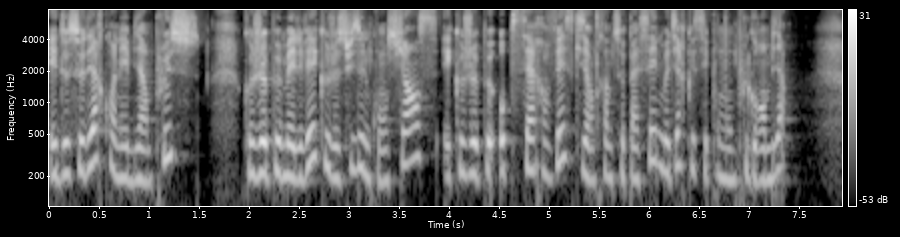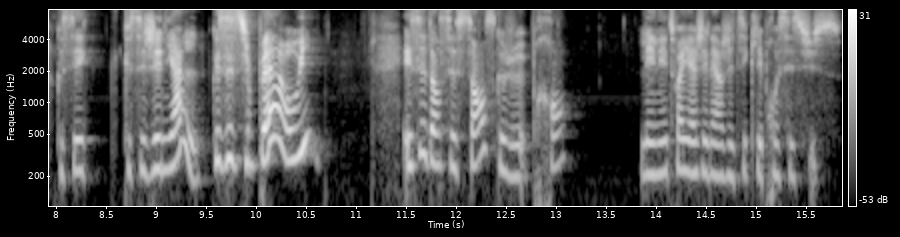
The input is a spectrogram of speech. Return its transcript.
et de se dire qu'on est bien plus, que je peux m'élever, que je suis une conscience et que je peux observer ce qui est en train de se passer et me dire que c'est pour mon plus grand bien, que c'est que c'est génial, que c'est super, oui. Et c'est dans ce sens que je prends les nettoyages énergétiques, les processus.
